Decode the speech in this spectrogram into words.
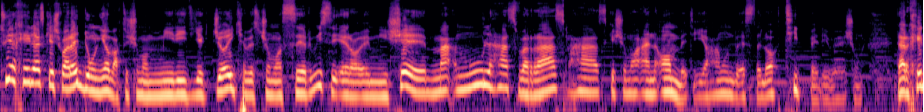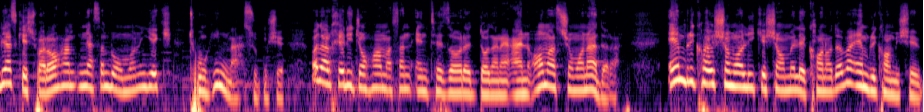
توی خیلی از کشورهای دنیا وقتی شما میرید یک جایی که به شما سرویسی ارائه میشه معمول هست و رسم هست که شما انعام بدی یا همون به اصطلاح تیپ بدی بهشون. در خیلی از کشورها هم این اصلا به عنوان یک توهین محسوب میشه و در خیلی جاها هم اصلا انتظار دادن انعام از شما ندارن. امریکای شمالی که شامل کانادا و امریکا میشه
